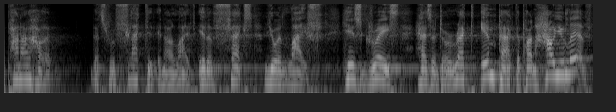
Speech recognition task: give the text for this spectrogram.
upon our heart that's reflected in our life. It affects your life. His grace has a direct impact upon how you live.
